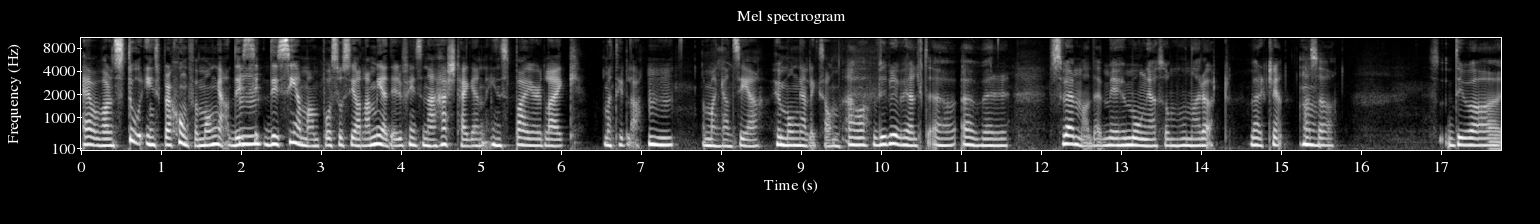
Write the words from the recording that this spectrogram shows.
var en stor inspiration för många. Det, mm. det, ser man på sociala medier. Det finns den här hashtaggen inspire like Matilda. Mm. Där man kan se hur många liksom... Ja, vi blev helt översvämmade med hur många som hon har rört. Verkligen. Mm. Alltså, det var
